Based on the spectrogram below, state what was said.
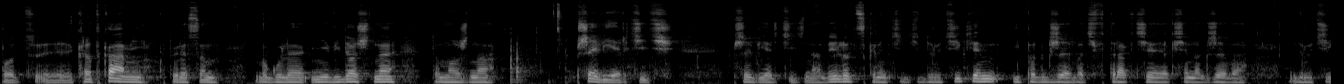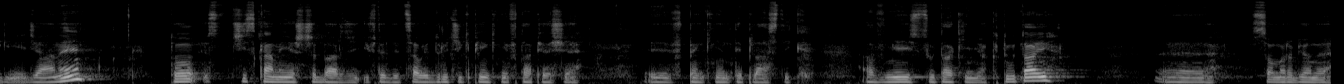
pod y, kratkami, które są w ogóle niewidoczne, to można przewiercić, przewiercić na wylot, skręcić drucikiem i podgrzewać w trakcie, jak się nagrzewa drucik miedziany to ściskamy jeszcze bardziej i wtedy cały drucik pięknie wtapia się y, w pęknięty plastik. A w miejscu takim jak tutaj y, są robione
